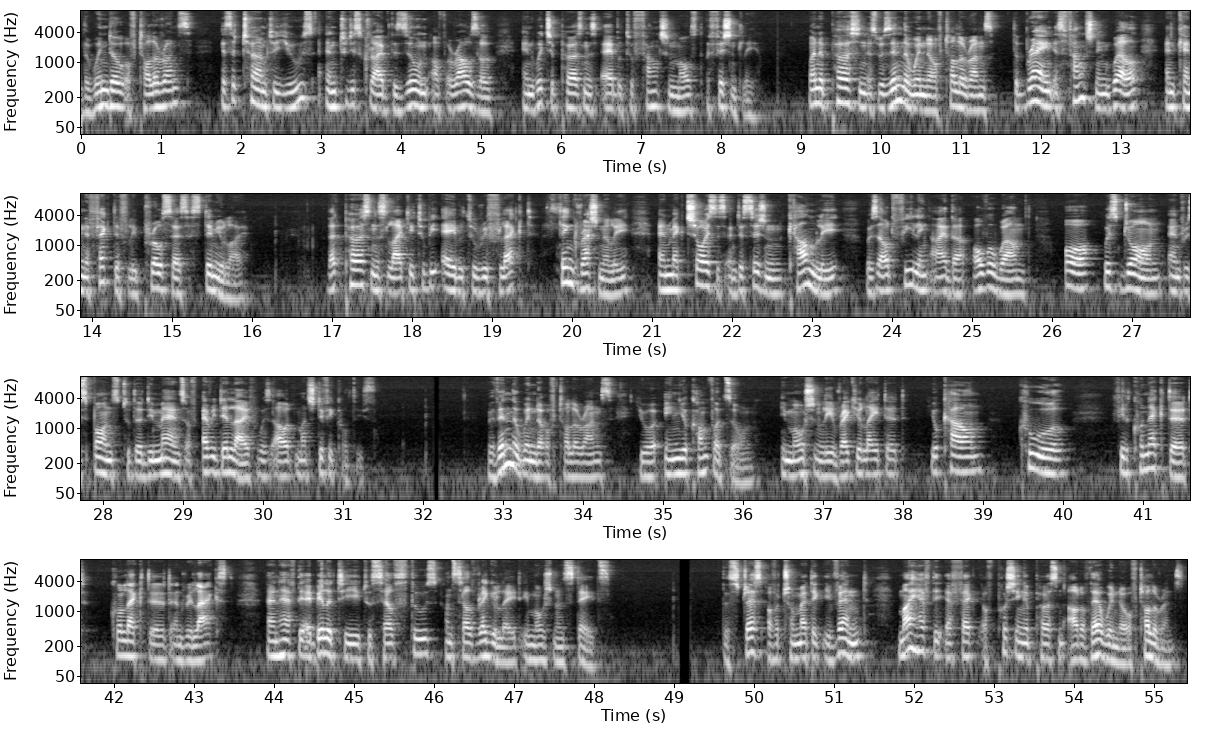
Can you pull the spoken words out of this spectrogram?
The window of tolerance is a term to use and to describe the zone of arousal in which a person is able to function most efficiently. When a person is within the window of tolerance, the brain is functioning well and can effectively process stimuli. That person is likely to be able to reflect, think rationally, and make choices and decisions calmly without feeling either overwhelmed or withdrawn and responds to the demands of everyday life without much difficulties. Within the window of tolerance, you are in your comfort zone, emotionally regulated, you're calm, cool, feel connected, collected and relaxed, and have the ability to self-soothe and self-regulate emotional states. The stress of a traumatic event might have the effect of pushing a person out of their window of tolerance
